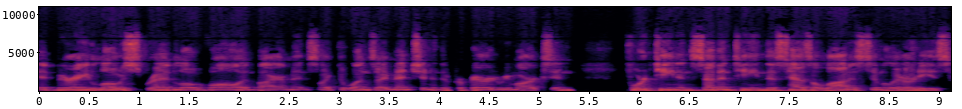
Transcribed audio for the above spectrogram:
at very low spread, low vol environments like the ones I mentioned in the prepared remarks in 14 and 17, this has a lot of similarities.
